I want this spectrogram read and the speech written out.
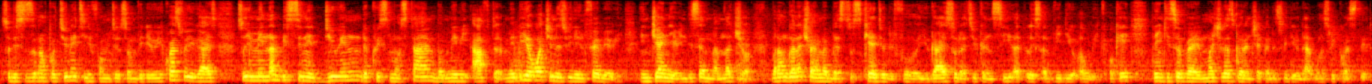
So this is an opportunity for me to do some video requests for you guys. So you may not be seeing it during the Christmas time, but maybe after. Maybe you're watching this video in February, in January, in December I'm not sure. But I'm gonna try my best to schedule it for you guys so that you can see at least a video a week okay? Thank you so very much. Let's go and check out this video that was requested.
